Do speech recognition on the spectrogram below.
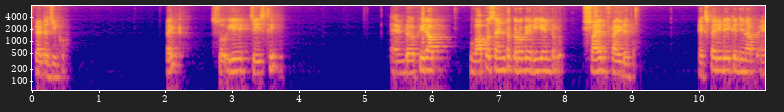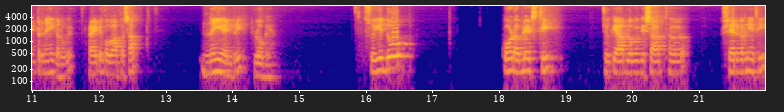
स्ट्रेटजी को राइट right? सो so, ये एक चीज़ थी एंड फिर आप वापस एंटर करोगे री एंटर शायद फ्राइडे को एक्सपायरी डे के दिन आप एंटर नहीं करोगे। फ्राइडे को वापस आप नई एंट्री लोगे। सो ये दो कोड अपडेट्स थी जो कि आप लोगों के साथ शेयर करनी थी।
